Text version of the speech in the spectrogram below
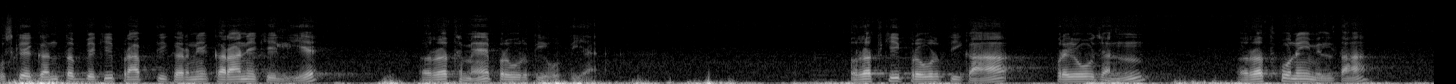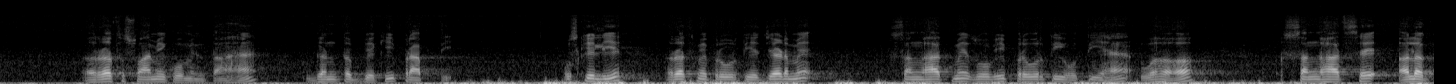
उसके गंतव्य की प्राप्ति करने, कराने के लिए रथ में प्रवृत्ति होती है। रथ की प्रवृत्ति का प्रयोजन रथ को नहीं मिलता, रथ स्वामी को मिलता है। गंतव्य की प्राप्ति। उसके लिए रथ में प्रवृत्ति है, जड़ में, संघात में जो भी प्रवृत्ति होती है, वह संघात से अलग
